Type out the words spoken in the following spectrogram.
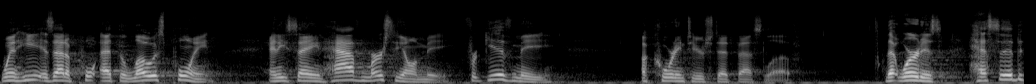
when he is at, a po- at the lowest point and he's saying, Have mercy on me, forgive me according to your steadfast love. That word is hesed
